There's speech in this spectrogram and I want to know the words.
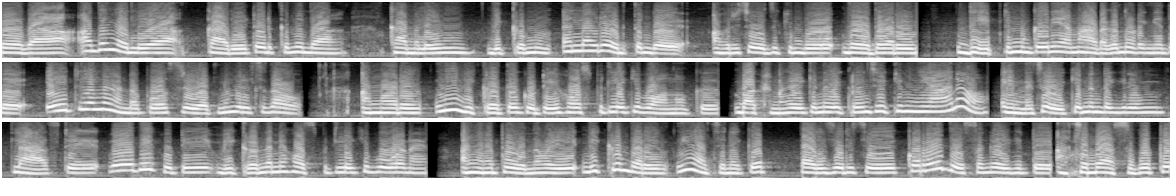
വേദ അതും വലിയ കാര്യമായിട്ട് എടുക്കുന്നില്ല. കമലയും വിക്രമും എല്ലാവരും അടുത്തുണ്ട്. അവർ ചോദിക്കുമ്പോ വേദ പറയും ദീപ്തി മുഖേനയാണ് നാടകം തുടങ്ങിയത്. ഏറ്റിലെന്ന് കണ്ടപ്പോ ശ്രീയേട്ടനും വിളിച്ചതാവും. അമ്മ പറയും നീ വിക്രത്തെ കുട്ടി ഹോസ്പിറ്റലിലേക്ക് പോവാൻ നോക്ക്. ഭക്ഷണം കഴിക്കുന്ന വിക്രം ചോദിക്കും ഞാനോ? എന്ന് ചോദിക്കുന്നുണ്ടെങ്കിലും ലാസ്റ്റ് വേദയെ കുട്ടി വിക്രം തന്നെ ഹോസ്പിറ്റലിലേക്ക് പോവാണ്. അങ്ങനെ പോകുന്ന വഴി വിക്രം പറയും നീ അച്ഛനൊക്കെ പരിചരിച്ച് കുറെ ദിവസം കഴിഞ്ഞിട്ട് അച്ഛന്റെ അസുഖമൊക്കെ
